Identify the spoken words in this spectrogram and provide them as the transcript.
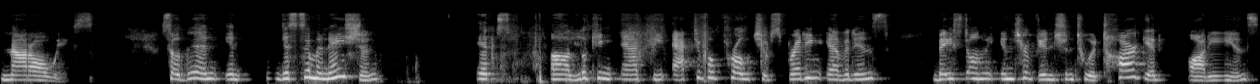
Not always. So then in dissemination, it's uh, looking at the active approach of spreading evidence based on the intervention to a target audience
